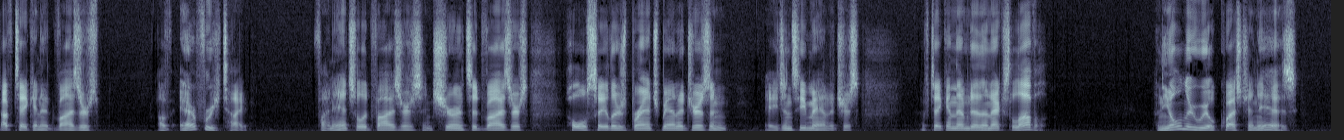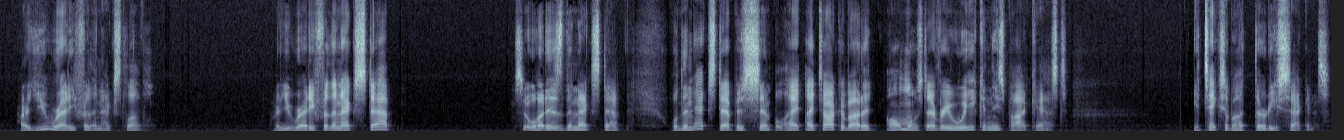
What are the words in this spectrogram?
I've taken advisors of every type financial advisors, insurance advisors, wholesalers, branch managers, and agency managers. I've taken them to the next level. And the only real question is are you ready for the next level? Are you ready for the next step? So, what is the next step? Well, the next step is simple. I, I talk about it almost every week in these podcasts. It takes about 30 seconds,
